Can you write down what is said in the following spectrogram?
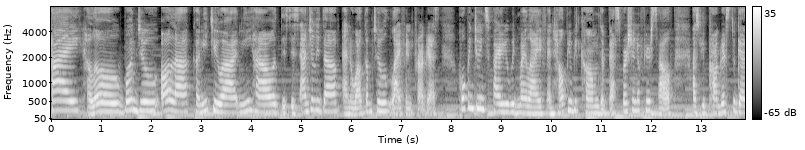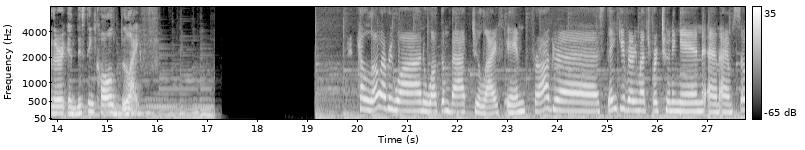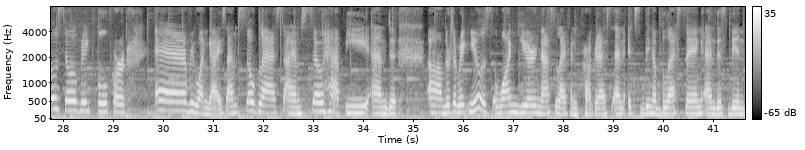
Hi, hello, bonjour, hola, konnichiwa, ni hao. This is Anjali Dub, and welcome to Life in Progress. Hoping to inspire you with my life and help you become the best version of yourself as we progress together in this thing called life. Hello, everyone. Welcome back to Life in Progress. Thank you very much for tuning in, and I am so, so grateful for everyone, guys. I'm so blessed. I am so happy. And um, there's a great news one year NASA Life in Progress. And it's been a blessing. And this been,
